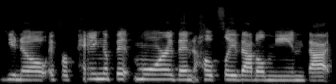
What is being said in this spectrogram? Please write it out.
you know, if we're paying a bit more, then hopefully that'll mean that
